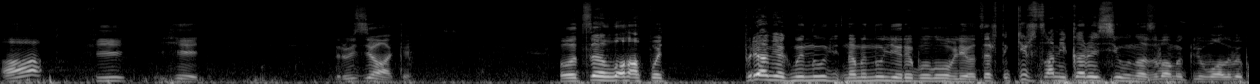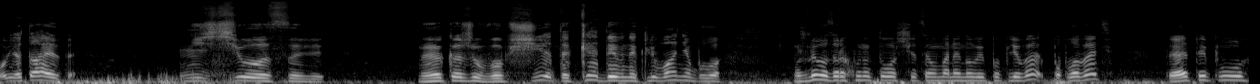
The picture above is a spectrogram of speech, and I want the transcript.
Офігеть. Друзяки. Оце лапоть. Прям як минулі, на минулій риболовлі. Оце ж такі ж самі карасі у нас з вами клювали, ви пам'ятаєте? Нічого собі. Ну я кажу, взагалі таке дивне клювання було. Можливо, за рахунок того, що це у мене новий попліве- поплавець, то я, типу,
